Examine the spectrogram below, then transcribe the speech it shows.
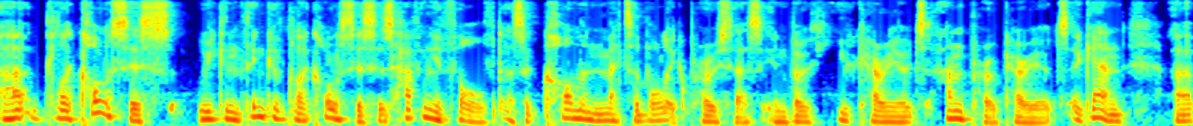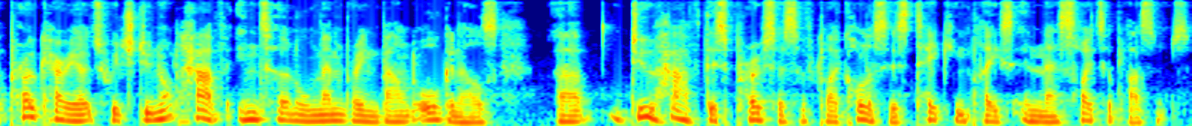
uh, glycolysis, we can think of glycolysis as having evolved as a common metabolic process in both eukaryotes and prokaryotes. Again, uh, prokaryotes which do not have internal membrane bound organelles uh, do have this process of glycolysis taking place in their cytoplasms.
